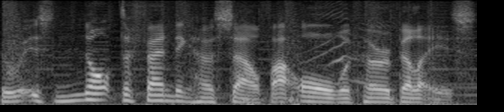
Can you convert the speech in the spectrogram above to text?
Who is not defending herself at all with her abilities.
